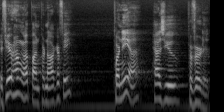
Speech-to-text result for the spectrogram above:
If you're hung up on pornography, porneia has you perverted.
